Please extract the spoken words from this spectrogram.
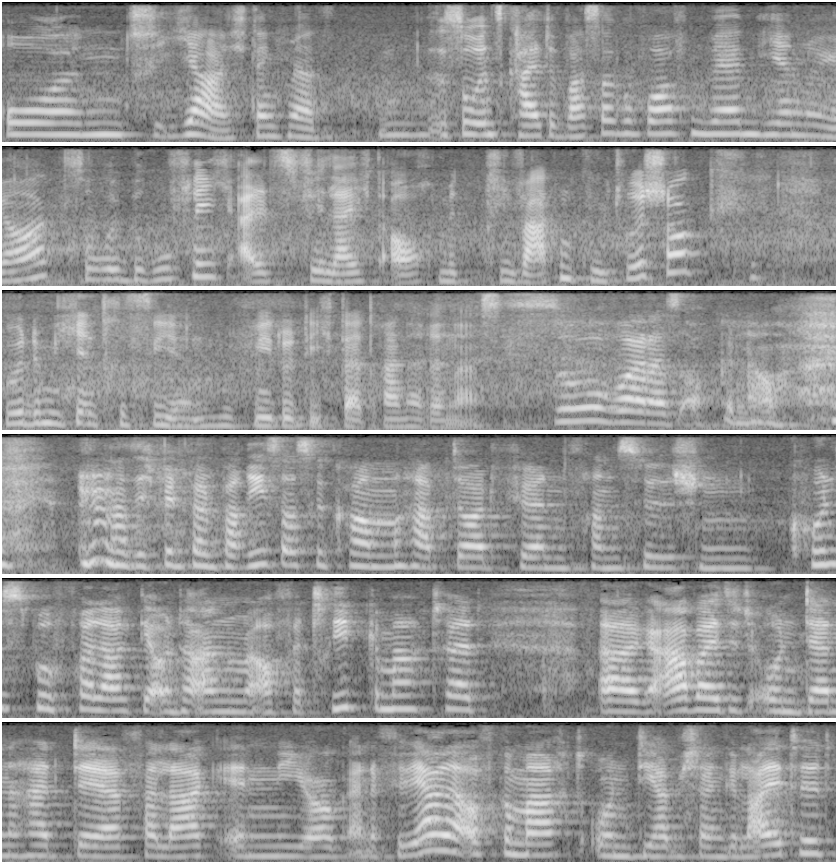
Und ja, ich denke mal, so ins kalte Wasser geworfen werden hier in New York, sowohl beruflich als vielleicht auch mit privatem Kulturschock, würde mich interessieren, wie du dich daran erinnerst. So war das auch genau. Also ich bin von Paris ausgekommen, habe dort für einen französischen Kunstbuchverlag, der unter anderem auch Vertrieb gemacht hat, äh, gearbeitet und dann hat der Verlag in New York eine Filiale aufgemacht und die habe ich dann geleitet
